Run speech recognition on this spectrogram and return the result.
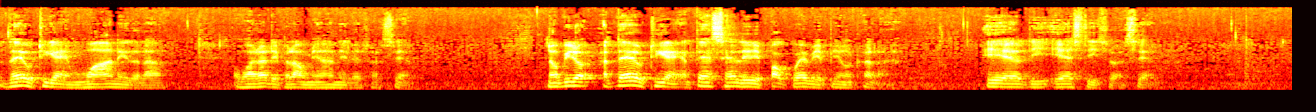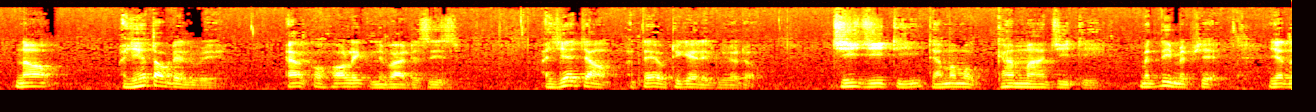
အသေးကိုထိခိုက်မွားနေသလားအဝါဒတွေဘယ်လောက်များနေလဲဆိုတာစစ်ရမယ် နောက်ပြီးတော့အသေးကိုထိခိုက်အသေးဆဲလေးတွေပောက်ကွဲပြီးပြင်ထွက်လာတယ် ALD AST ဆိုတာစစ်ရမယ်နောက်အရက်တောက်တဲ့လူတွေ alcoholic liver disease အရက်ကြောင့်အသေးကိုထိခိုက်တဲ့လူတွေတော့ GGT ဒါမှမဟုတ် gamma GT မသိမဖြစ်ရသ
